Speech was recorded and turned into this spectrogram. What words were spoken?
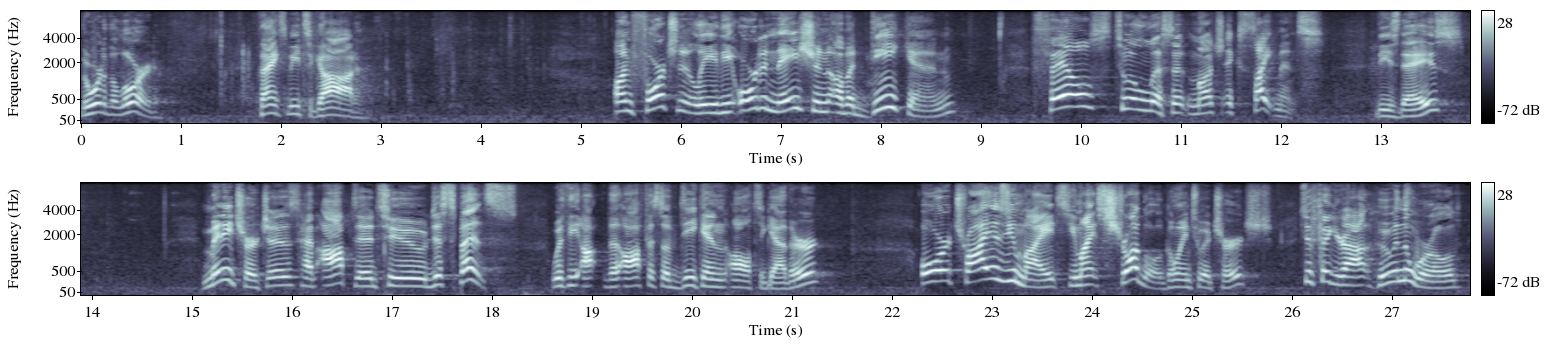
The word of the Lord. Thanks be to God. Unfortunately, the ordination of a deacon fails to elicit much excitement these days. Many churches have opted to dispense with the, uh, the office of deacon altogether. Or try as you might, you might struggle going to a church to figure out who in the world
